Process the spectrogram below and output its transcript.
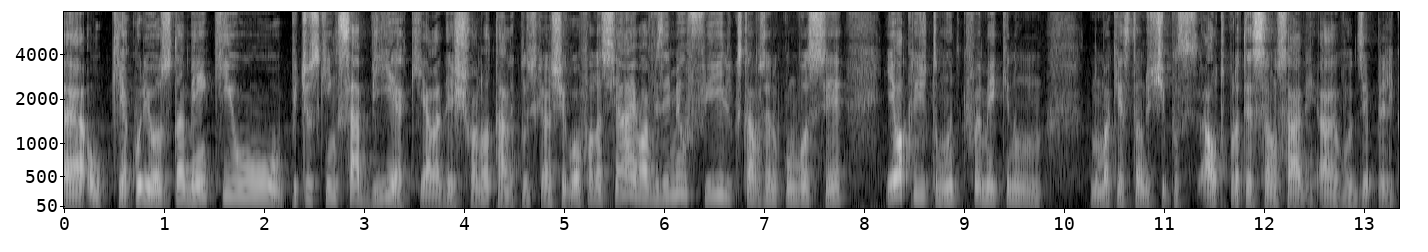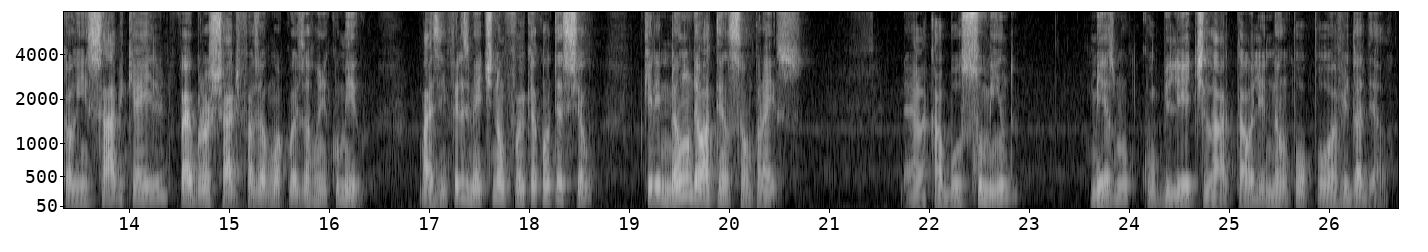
Uh, o que é curioso também é que o Pichuskin sabia que ela deixou anotado. Inclusive, ela chegou e falou assim: Ah, eu avisei meu filho que estava sendo com você. E eu acredito muito que foi meio que num, numa questão de tipo autoproteção, sabe? Ah, eu vou dizer para ele que alguém sabe que aí ele vai brochar de fazer alguma coisa ruim comigo. Mas infelizmente não foi o que aconteceu, porque ele não deu atenção para isso. Ela acabou sumindo, mesmo com o bilhete lá e tal, ele não poupou a vida dela.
